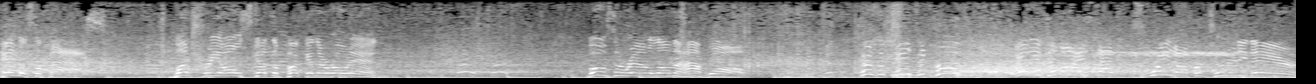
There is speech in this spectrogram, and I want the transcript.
Handles the pass. Montreal's got the puck in their own end. Moves it around along the half wall. There's a chance at front! And he denies that great opportunity there.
